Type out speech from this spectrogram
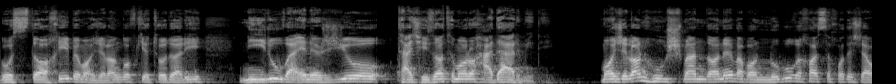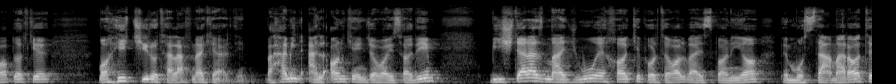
گستاخی به ماجلان گفت که تو داری نیرو و انرژی و تجهیزات ما رو هدر میدی. ماجلان هوشمندانه و با نبوغ خاص خودش جواب داد که ما هیچی رو تلف نکردیم و همین الان که اینجا وایسادیم بیشتر از مجموع خاک پرتغال و اسپانیا به مستعمرات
